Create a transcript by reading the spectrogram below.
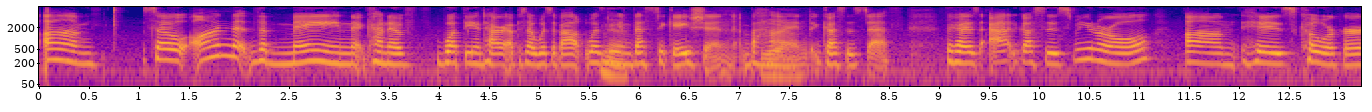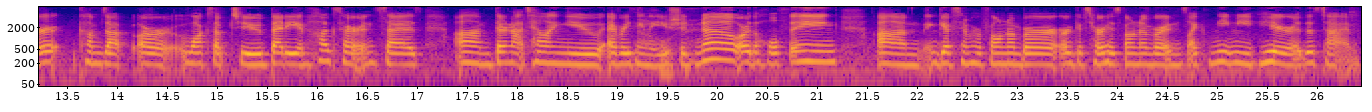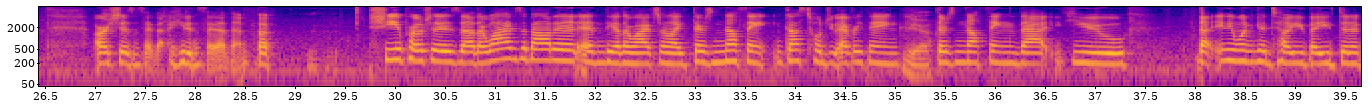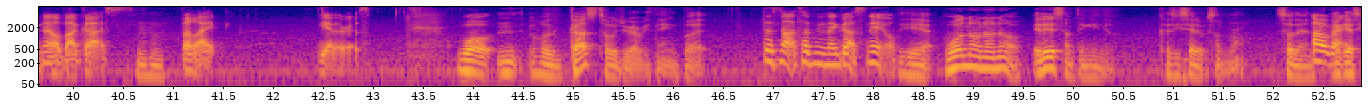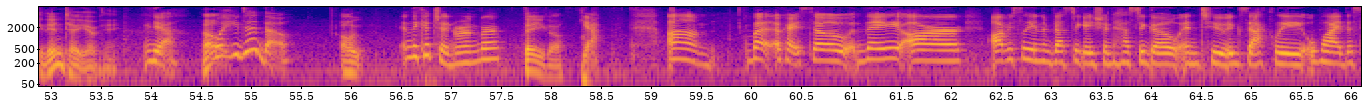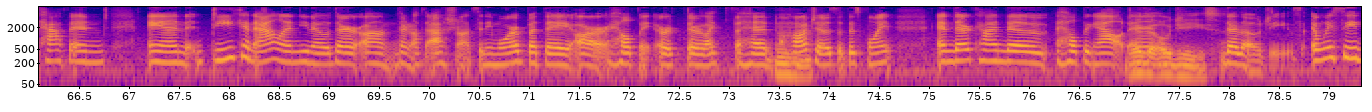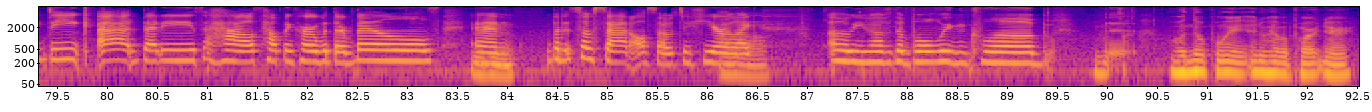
Um, so on the main kind of what the entire episode was about was the investigation behind Gus's death, because at Gus's funeral. Um, his coworker comes up or walks up to Betty and hugs her and says, um, "They're not telling you everything that you should know or the whole thing." Um, and gives him her phone number or gives her his phone number and is like, "Meet me here at this time." Or she doesn't say that. He didn't say that then, but she approaches the other wives about it, and the other wives are like, "There's nothing. Gus told you everything. Yeah. There's nothing that you that anyone could tell you that you didn't know about Gus." Mm-hmm. But like, yeah, there is. Well, n- well, Gus told you everything, but That's not something that Gus knew. yeah. Well, no, no, no. It is something he knew because he said it was something wrong. So then, Oh, I guess he didn't tell you everything. Yeah. Oh. Well, he did though Oh, in the kitchen. Remember? there you go. Yeah. Um, but okay, so they are obviously an investigation has to go into exactly why this happened. And Deke and Alan, you know, they're um, they're not the astronauts anymore, but they are helping, or they're like the head Mm-hmm. honchos at this point, and they're kind of helping out. They're the OGs. They're the OGs. And we see Deke at Betty's house helping her with their bills. And but it's so sad also to hear Mm-hmm. Like oh, you have the bowling club, Well, no point. I don't have a partner.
